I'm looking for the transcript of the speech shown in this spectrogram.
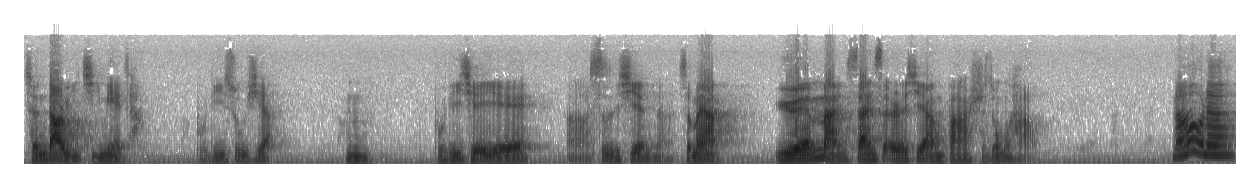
成道于极灭场，菩提树下。嗯，菩提伽耶啊，视现呢，什么样圆满三十二相八十种好。然后呢，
